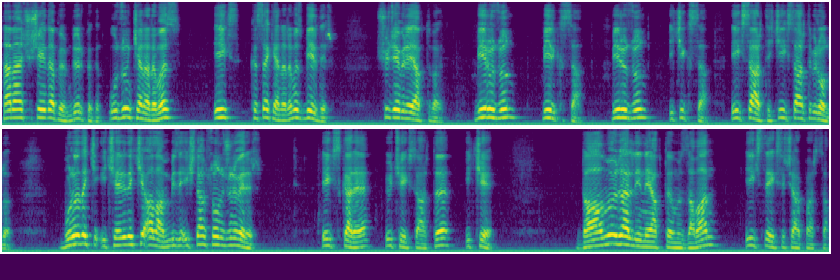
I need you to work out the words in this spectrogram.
hemen şu şeyi de yapıyorum. Dur bakın. Uzun kenarımız x kısa kenarımız 1'dir. Şu cebire yaptı bakın. Bir uzun bir kısa. Bir uzun iki kısa. x artı 2 x artı 1 oldu. Buradaki içerideki alan bize işlem sonucunu verir x kare 3x artı 2. Dağılma özelliğine yaptığımız zaman x ile x'i çarparsam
